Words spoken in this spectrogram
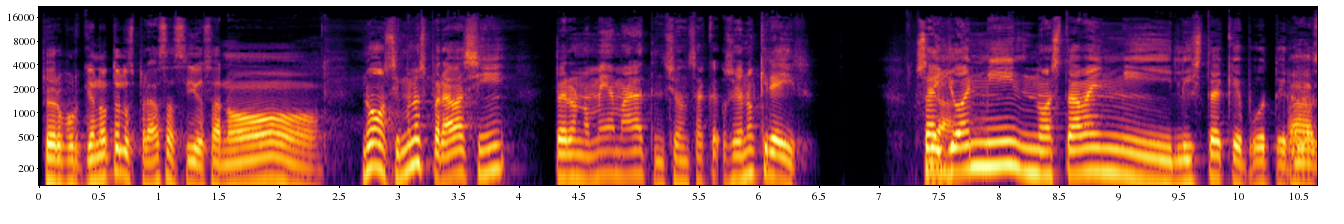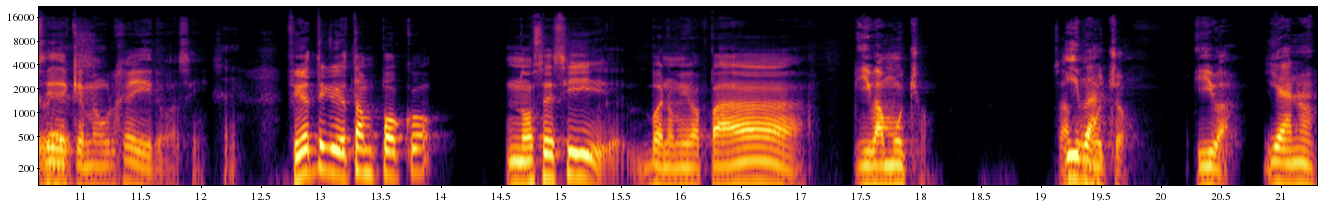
Pero ¿por qué no te lo esperabas así? O sea, no. No, sí me lo esperaba así, pero no me llamaba la atención. saca- O sea, yo no quería ir. O sea, Ya. yo en mí no estaba en mi lista de que puedo tirar. Ah, sí, de que me urge ir o así. Sí. Fíjate que yo tampoco. No sé si. Bueno, mi papá iba mucho. O sea, Iba. mucho. Iba. Ya no.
